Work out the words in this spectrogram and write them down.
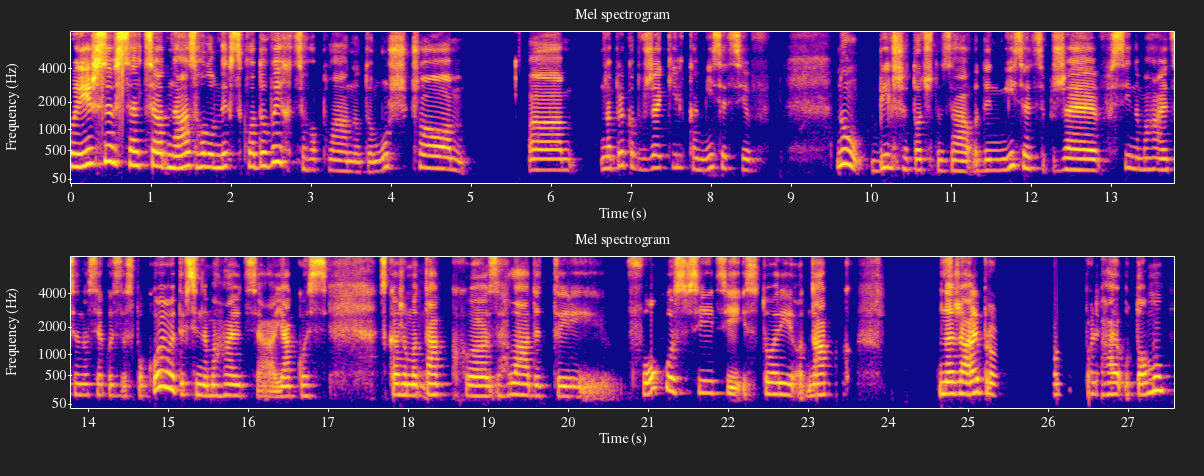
Скоріш за все, це одна з головних складових цього плану, тому що, е, наприклад, вже кілька місяців, ну, більше точно за один місяць, вже всі намагаються нас якось заспокоювати, всі намагаються якось, скажімо так, е, згладити фокус всієї цієї історії. Однак, на жаль, про- полягає у тому,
